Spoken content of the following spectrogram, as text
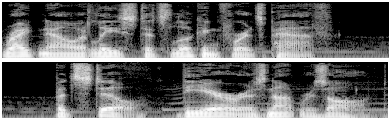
Right now at least it's looking for its path. But still, the error is not resolved.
